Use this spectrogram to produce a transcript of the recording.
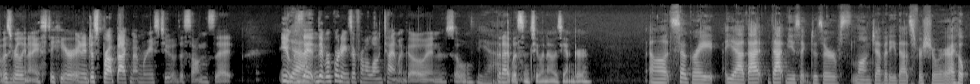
it was really nice to hear and it just brought back memories too of the songs that you know because Yeah. the recordings are from a long time ago and so Yeah. that I listened to when I was younger. Oh, it's so great. Yeah, that that music deserves longevity, that's for sure. I hope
